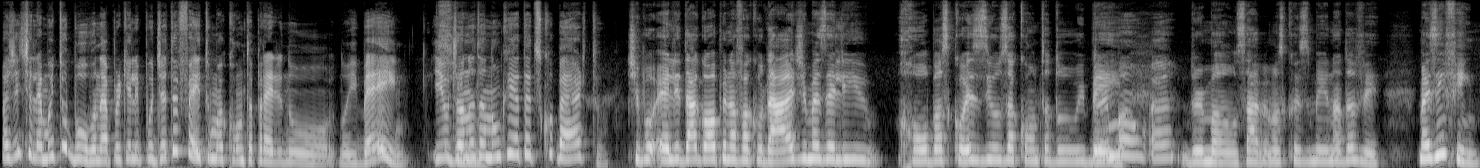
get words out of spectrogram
Mas, gente, ele é muito burro, né? Porque ele podia ter feito uma conta para ele no, no eBay E o Sim. Jonathan nunca ia ter descoberto. Tipo, ele dá golpe na faculdade, mas ele rouba as coisas e usa a conta do Do eBay. irmão, é. do irmão, sabe? Umas coisas meio nada a ver. Mas enfim,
